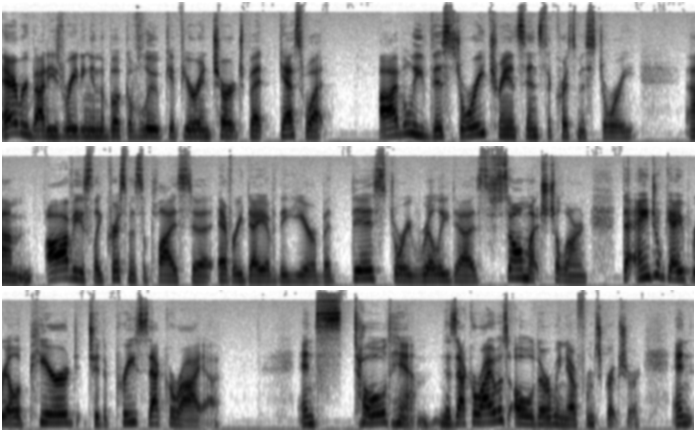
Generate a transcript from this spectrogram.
everybody's reading in the book of Luke if you're in church. But guess what? I believe this story transcends the Christmas story. Um, obviously, Christmas applies to every day of the year, but this story really does. So much to learn. The angel Gabriel appeared to the priest Zechariah and told him, now Zechariah was older, we know from scripture, and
